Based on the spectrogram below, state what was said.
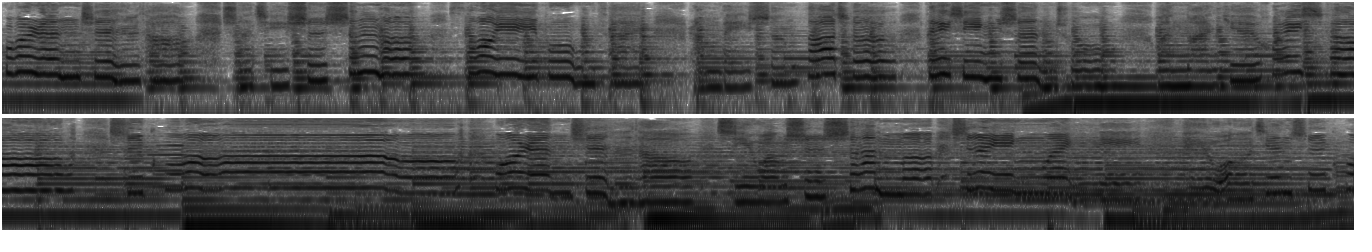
我仍知道舍弃是什么，所以不再让悲伤拉扯，内心深处。温暖也会希望是什么，是因为你陪我坚持过。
